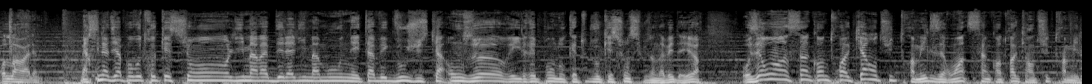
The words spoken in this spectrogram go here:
Wallahu. Merci Nadia pour votre question. L'imam Abdelali Mamoun est avec vous jusqu'à 11h et il répond donc à toutes vos questions si vous en avez d'ailleurs au 01 53 48 3000 01 53 48 3000.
